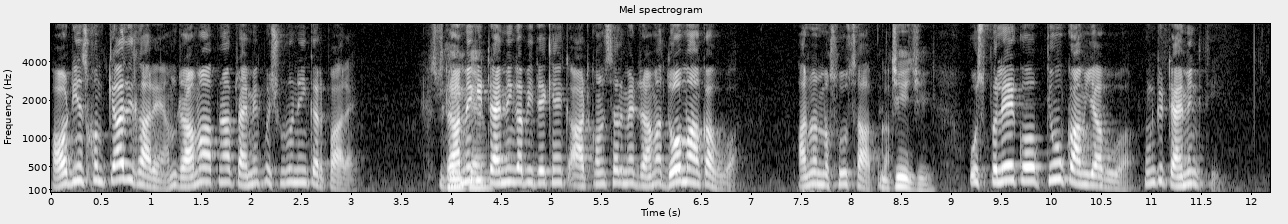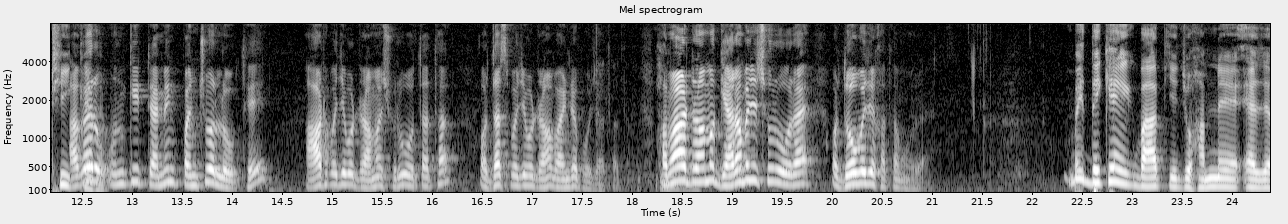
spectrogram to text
ऑडियंस को हम क्या दिखा रहे हैं? हम ड्रामा अपना टाइमिंग पर शुरू नहीं कर पा रहे। ड्रामे की टाइमिंग अभी देखें आर्ट काउंसिल में ड्रामा दो माह का हुआ अनवर मकसूद साहब का। जी जी। उस प्ले को क्यों कामयाब हुआ? उनकी टाइमिंग थी। ठीक अगर उनकी टाइमिंग पंचुअल लोग थे आठ बजे वो ड्रामा शुरू होता था और दस बजे वो ड्रामा वाइंड अप हो जाता था। हमारा ड्रामा ग्यारह बजे शुरू हो रहा है और दो बजे ख़त्म हो रहा है। भाई देखें एक बात ये जो हमने एज ए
